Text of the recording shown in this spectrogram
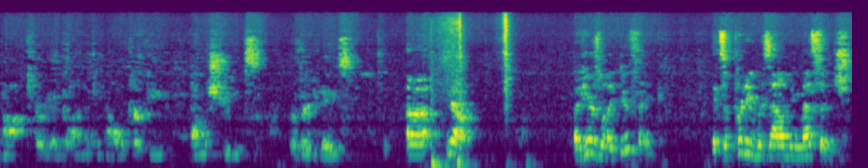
not carry a gun in Albuquerque on the streets for 30 days? Uh, no. But here's what I do think it's a pretty resounding message.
